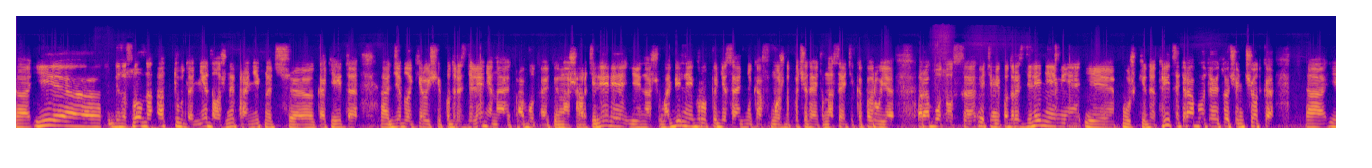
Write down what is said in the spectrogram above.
А, и, э, безусловно, оттуда не должны проникнуть э, какие-то деблокирующие подразделения. На это работает и наша артиллерия, и наши мобильные группы десантников. Можно почитать на сайте КПРУ. Я работал с этими подразделениями, и пушки Д-30 работают очень четко и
